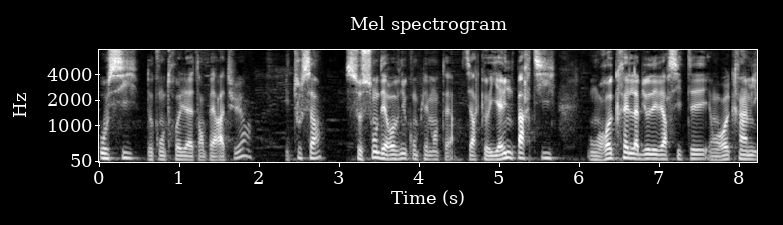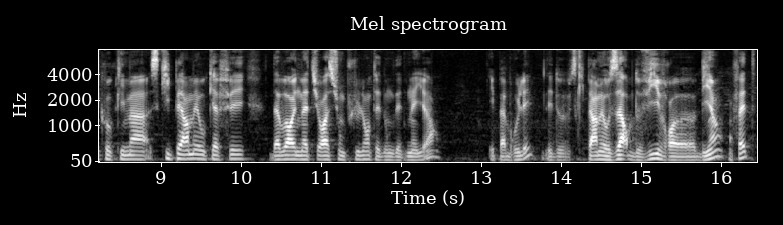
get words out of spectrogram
aussi de contrôler la température. Et tout ça, ce sont des revenus complémentaires. C'est-à-dire qu'il y a une partie on recrée de la biodiversité et on recrée un microclimat, ce qui permet au café d'avoir une maturation plus lente et donc d'être meilleur et pas brûlé, ce qui permet aux arbres de vivre euh, bien en fait.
